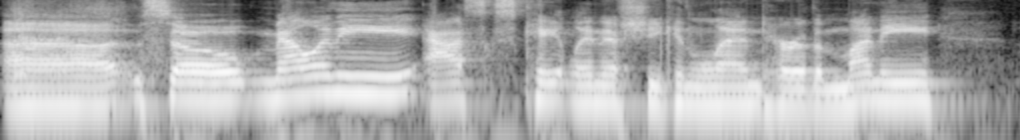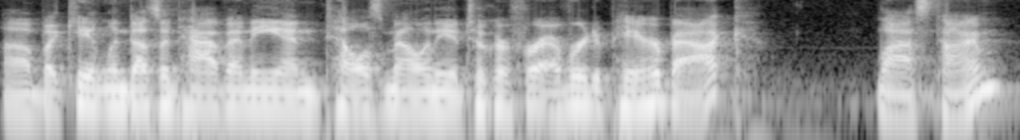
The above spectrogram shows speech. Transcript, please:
uh, so Melanie asks Caitlin if she can lend her the money, uh, but Caitlin doesn't have any and tells Melanie it took her forever to pay her back last time.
